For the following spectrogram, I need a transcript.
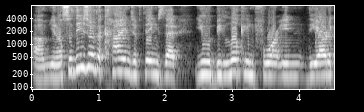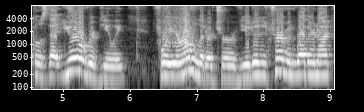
Um, you know, so these are the kinds of things that you would be looking for in the articles that you're reviewing for your own literature review to determine whether or not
